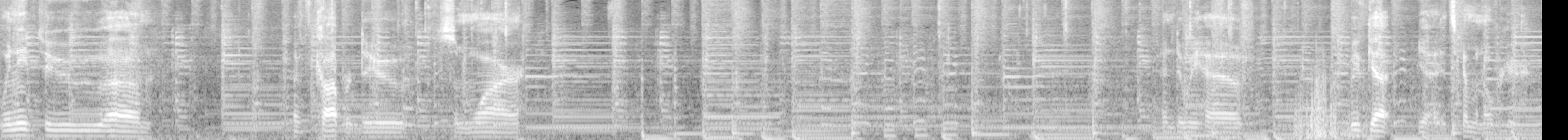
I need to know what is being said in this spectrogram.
We need to um, have the copper do some wire. And do we have? We've got. Yeah, it's coming over here.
